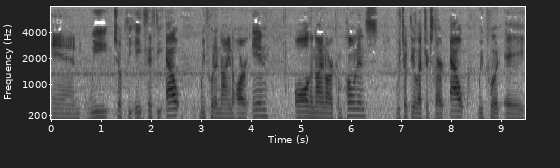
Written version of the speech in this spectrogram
And we took the 850 out. We put a 9R in, all the 9R components. We took the electric start out. We put a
